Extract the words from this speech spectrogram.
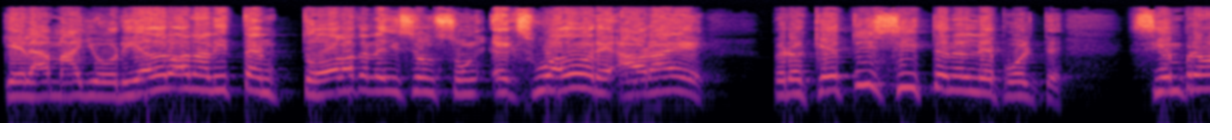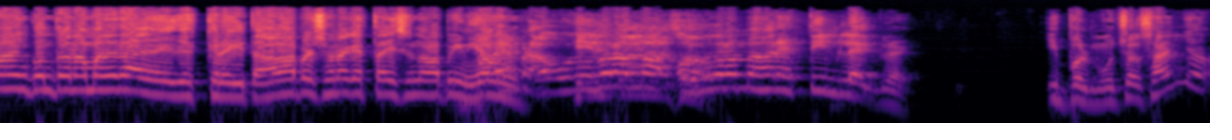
que la mayoría de los analistas en toda la televisión son exjugadores, ahora es, pero ¿qué tú hiciste en el deporte? Siempre van a encontrar una manera de descreditar a la persona que está diciendo la opinión. Por ejemplo, uno de, los, razón. uno de los mejores Team Legler. Y por muchos años,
